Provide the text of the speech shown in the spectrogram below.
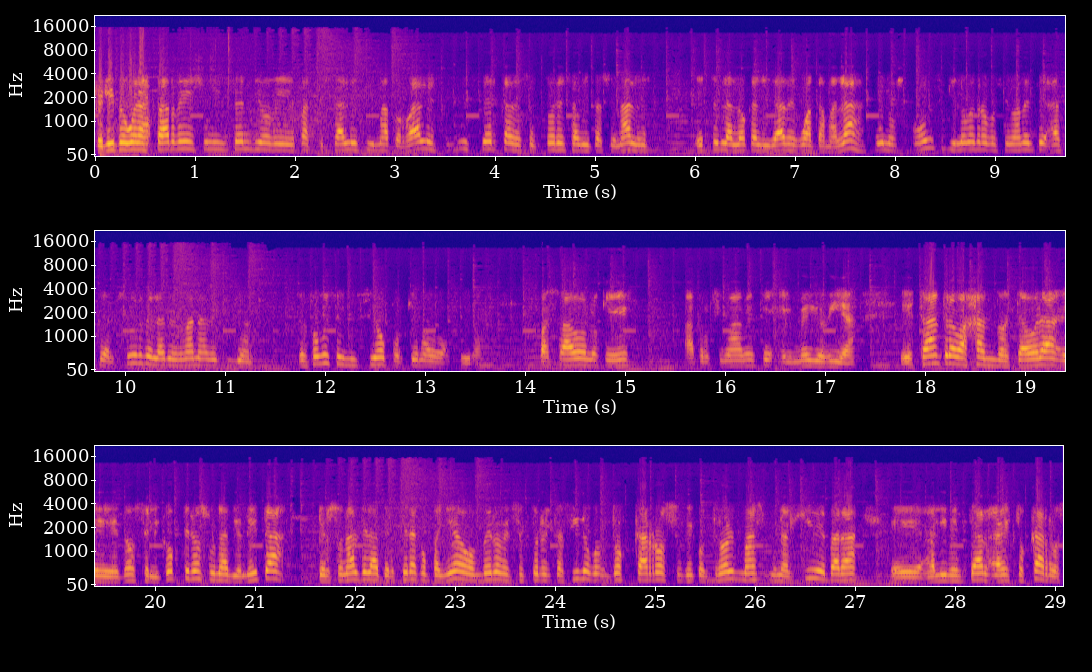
Felipe, buenas tardes. Un incendio de pastizales y matorrales muy cerca de sectores habitacionales esta es la localidad de Guacamalá, unos 11 kilómetros aproximadamente hacia el sur del área urbana de Quillón. El fuego se inició por quema de basura, pasado lo que es aproximadamente el mediodía. Estaban trabajando hasta ahora eh, dos helicópteros, una avioneta, personal de la tercera compañía de bomberos del sector del casino con dos carros de control más un aljibe para eh, alimentar a estos carros.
